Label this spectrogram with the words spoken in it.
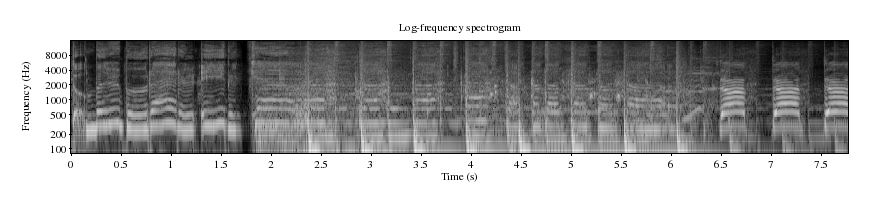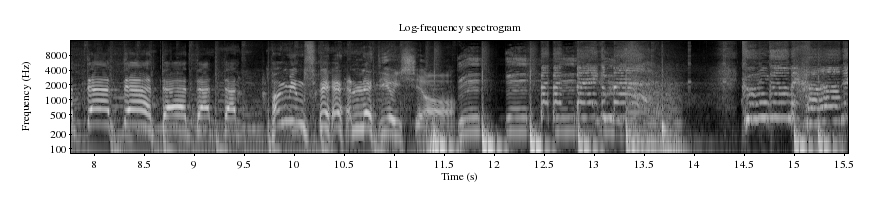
또 물보라를 일으켜 따따따따따따따따 박명수의 라디오 쇼. 빨간맛 궁금해 하네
